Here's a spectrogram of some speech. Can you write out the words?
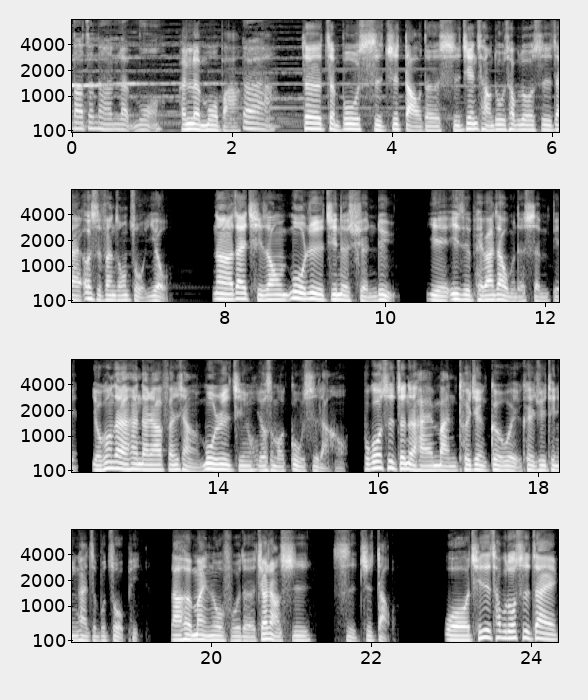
受到真的很冷漠，很冷漠吧？对啊，这整部《死之岛》的时间长度差不多是在二十分钟左右。那在其中，《末日经》的旋律也一直陪伴在我们的身边。有空再来和大家分享《末日经》有什么故事啦哈。不过是真的还蛮推荐各位可以去听听看这部作品——拉赫曼尼诺夫的交响诗《死之岛》。我其实差不多是在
